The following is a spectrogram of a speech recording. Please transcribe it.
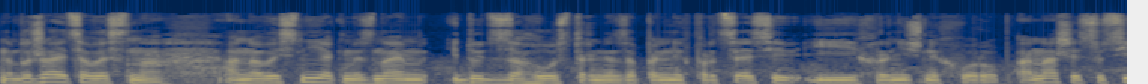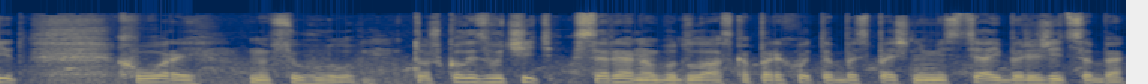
Наближається весна, а навесні, як ми знаємо, ідуть загострення запальних процесів і хронічних хвороб. А наш сусід хворий на всю голову. Тож, коли звучить сирена, будь ласка, переходьте в безпечні місця і бережіть себе.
